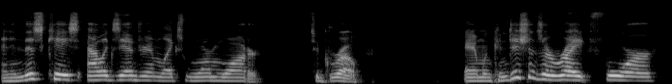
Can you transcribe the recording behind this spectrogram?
and in this case, Alexandrium likes warm water to grow. And when conditions are right for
